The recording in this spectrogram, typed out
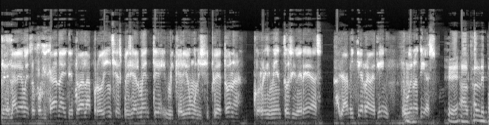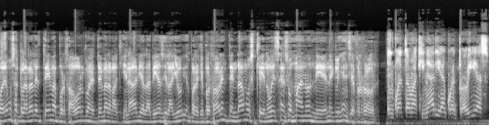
del área metropolitana y de toda la provincia, especialmente en mi querido municipio de Tona, corregimientos y veredas allá mi tierra, Berlín. Muy buenos días. Eh, alcalde, ¿podemos aclarar el tema, por favor, con el tema de la maquinaria, las vías y la lluvia, para que por favor entendamos que no está en sus manos ni de negligencia, por favor? En cuanto a maquinaria, en cuanto a vías,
